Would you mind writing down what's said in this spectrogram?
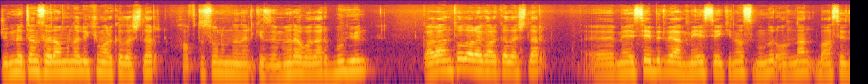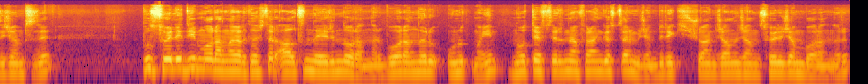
Cümleten selamun aleyküm arkadaşlar. Hafta sonundan herkese merhabalar. Bugün garanti olarak arkadaşlar e, MS1 veya MS2 nasıl bulunur ondan bahsedeceğim size. Bu söylediğim oranlar arkadaşlar altın değerinde oranlar. Bu oranları unutmayın. Not defterinden falan göstermeyeceğim. Direkt şu an canlı canlı söyleyeceğim bu oranları.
